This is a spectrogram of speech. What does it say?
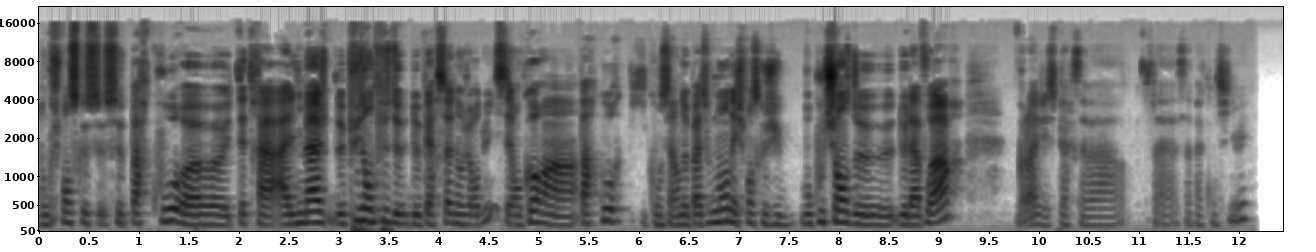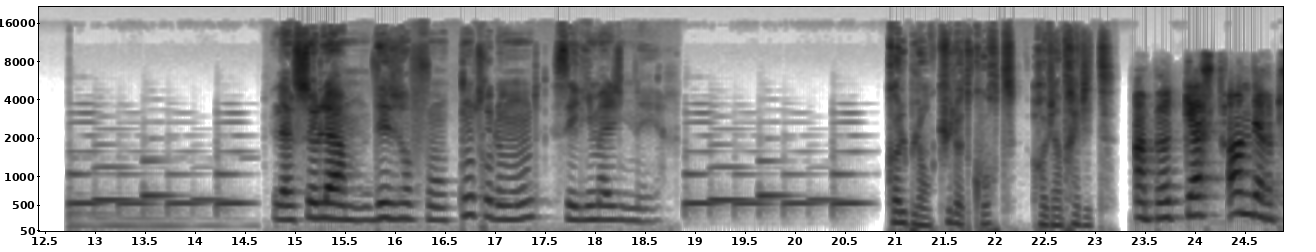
Donc je pense que ce, ce parcours euh, peut-être à, l'image de plus en plus de, de personnes aujourd'hui. C'est encore un parcours qui concerne pas tout le monde et je pense que j'ai eu beaucoup de chance de, de l'avoir voilà, j'espère que ça va, ça, ça va continuer. La seule arme des enfants contre le monde, c'est l'imaginaire. Col blanc, culotte courte revient très vite. Un podcast en derby.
